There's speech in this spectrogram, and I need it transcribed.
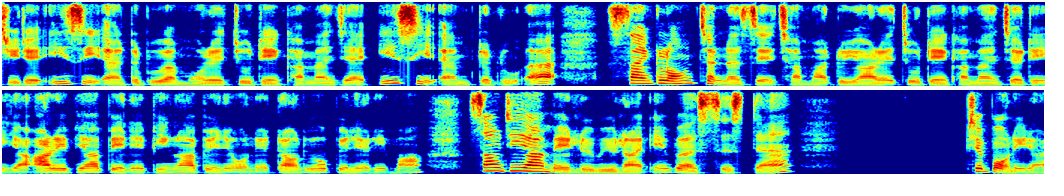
ရှိတဲ့ ECMWF model ကြိုတင်ခံမှန်းချက် ECMWF ဆိုင်ကလုန်းဂျန်နစစ်ချမှာတွေ့ရတဲ့ကြိုတင်ခံမှန်းချက်တွေရအာရေဗျပင်လယ်ဘင်္ဂလားပင်လယ်နဲ့တောင်တရုတ်ပင်လယ်တွေမှာစောင့်ကြည့်ရမယ်လူပြီးလိုက် Invest System ဖြစ်ပေါ်နေတာ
